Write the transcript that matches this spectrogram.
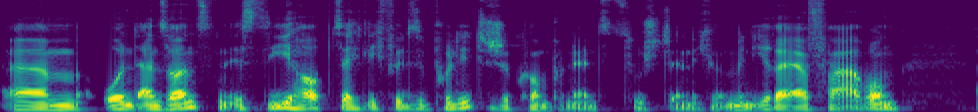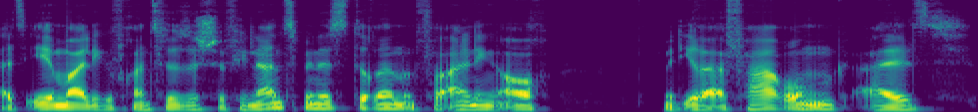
Ähm, und ansonsten ist sie hauptsächlich für diese politische Komponente zuständig. Und mit ihrer Erfahrung als ehemalige französische Finanzministerin und vor allen Dingen auch mit ihrer Erfahrung als,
